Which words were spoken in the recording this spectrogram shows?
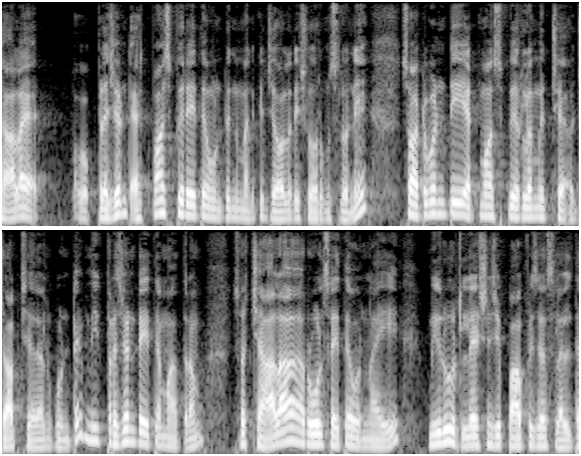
చాలా ప్లెజెంట్ అట్మాస్ఫియర్ అయితే ఉంటుంది మనకి జ్యువెలరీ షోరూమ్స్లోని సో అటువంటి అట్మాస్ఫియర్లో మీరు జాబ్ చేయాలనుకుంటే మీకు ప్రజెంట్ అయితే మాత్రం సో చాలా రూల్స్ అయితే ఉన్నాయి. మీరు రిలేషన్షిప్ ఆఫీసర్స్ లలిత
